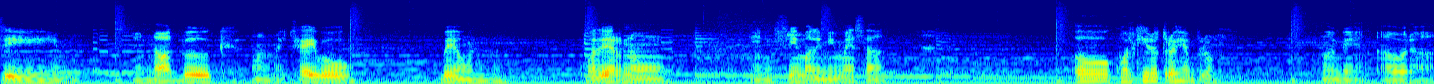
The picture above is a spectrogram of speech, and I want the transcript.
see a notebook on my table. Veo un cuaderno encima de mi mesa o cualquier otro ejemplo. Muy bien, ahora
